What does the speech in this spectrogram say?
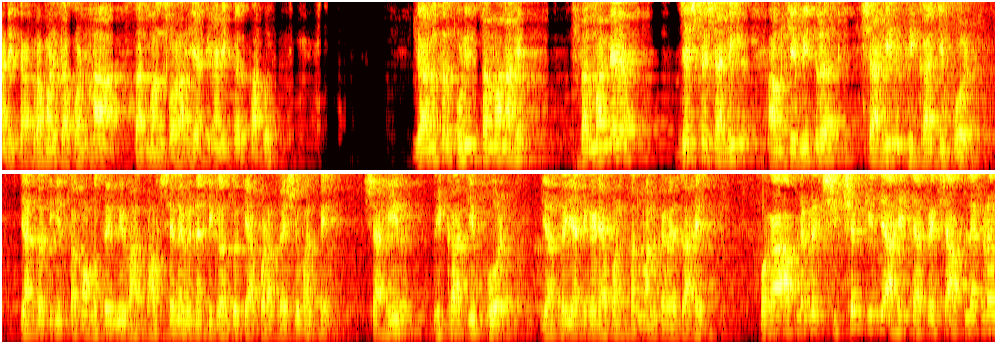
आणि त्याप्रमाणेच आपण हा सन्मान सोहळा या ठिकाणी करत आहोत. यानंतर पुढील सन्मान आहे. सन्मान्य ज्येष्ठ शाहीर आमचे मित्र शाहीर भिकाजी भोड यांचा देखील सन्मान होतोय. मी भा- विनंती करतो की आपण आपल्या शुभास्ते शाहीर भिकाजी भोड यांचा या ठिकाणी आपण सन्मान करायचा आहे. बघा आपल्याकडे शिक्षण किती आहे त्यापेक्षा आपल्याकडं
